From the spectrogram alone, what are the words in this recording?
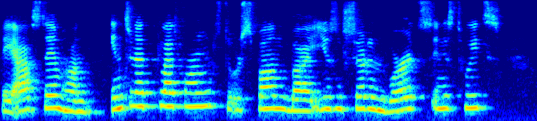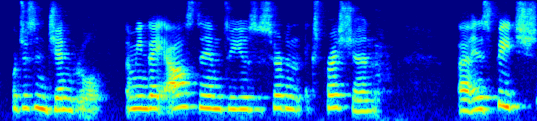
They asked him on internet platforms to respond by using certain words in his tweets, or just in general. I mean, they asked him to use a certain expression uh, in a speech,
